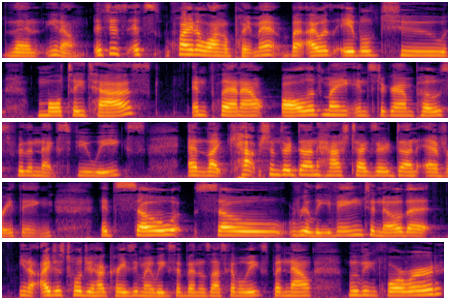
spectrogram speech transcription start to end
Then, you know, it's just it's quite a long appointment, but I was able to multitask and plan out all of my Instagram posts for the next few weeks. And like captions are done, hashtags are done, everything. It's so so relieving to know that you know, I just told you how crazy my weeks have been those last couple weeks, but now moving forward,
